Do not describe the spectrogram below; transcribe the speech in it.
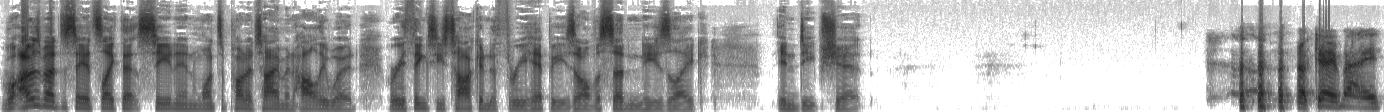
Well, I was about to say it's like that scene in Once Upon a Time in Hollywood where he thinks he's talking to three hippies and all of a sudden he's like in deep shit. okay, bye.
